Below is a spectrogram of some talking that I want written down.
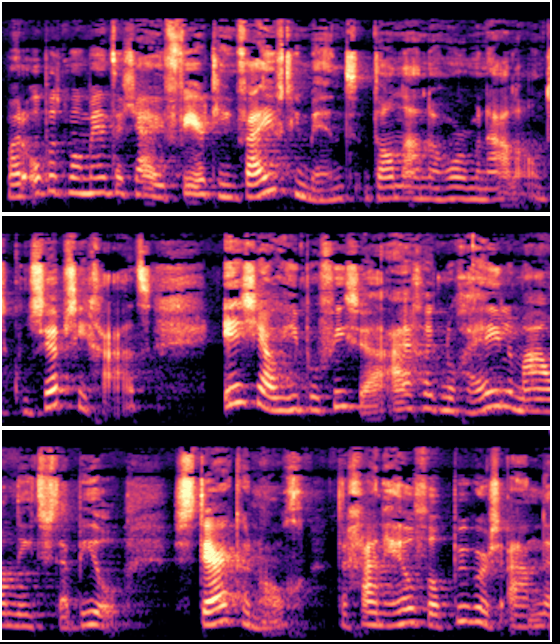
Maar op het moment dat jij 14, 15 bent, dan aan de hormonale anticonceptie gaat, is jouw hypofyse eigenlijk nog helemaal niet stabiel. Sterker nog, er gaan heel veel pubers aan de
